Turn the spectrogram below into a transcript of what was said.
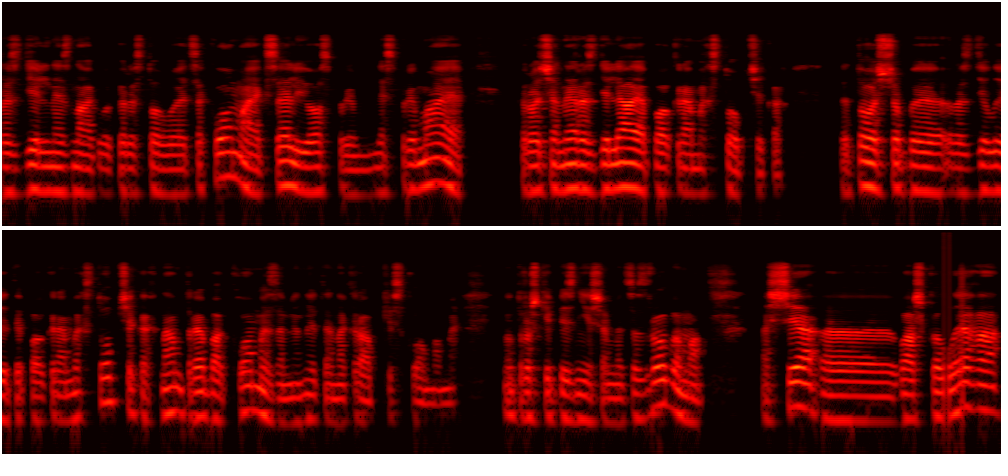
роздільний знак використовується кома, Excel його не сприймає, коротше, не розділяє по окремих стопчиках. Для того, щоб розділити по окремих стопчиках, нам треба коми замінити на крапки з комами. Ну, трошки пізніше ми це зробимо. А ще е, ваш колега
